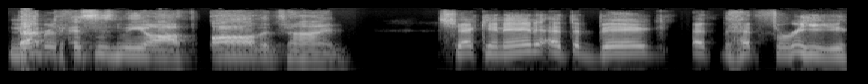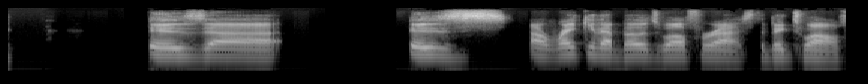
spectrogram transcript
number that pisses me off all the time. checking in at the big at, at three is uh is a ranking that bodes well for us the big 12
